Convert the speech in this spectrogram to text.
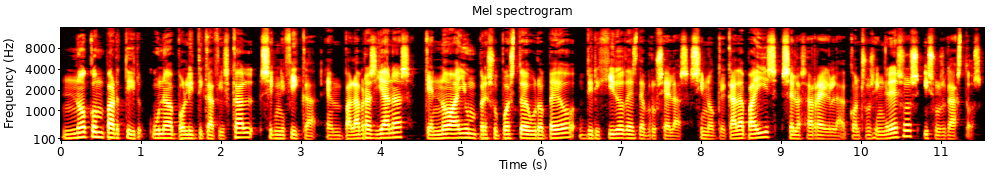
No compartir una política fiscal significa, en palabras llanas, que no hay un presupuesto europeo dirigido desde Bruselas, sino que cada país se las arregla con sus ingresos y sus gastos.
